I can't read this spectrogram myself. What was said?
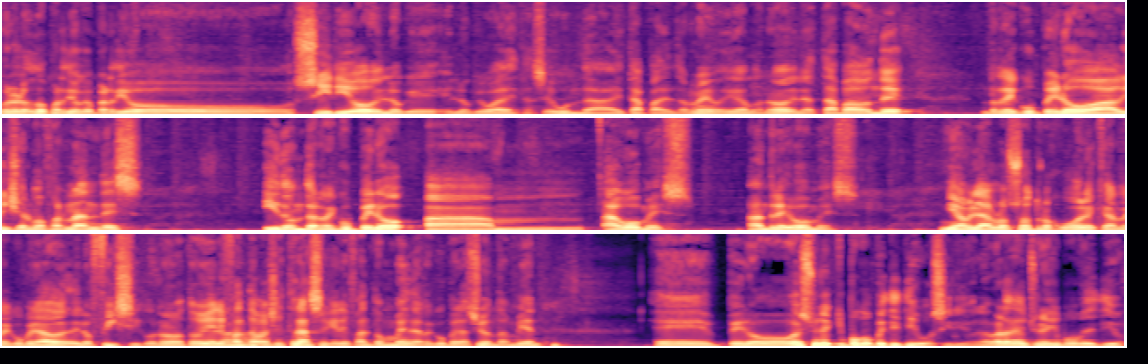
fueron los dos partidos que perdió Sirio en lo que, en lo que va de esta segunda etapa del torneo, digamos, ¿no? De la etapa donde recuperó a Guillermo Fernández y donde recuperó a, mm, a Gómez, a Andrés Gómez. Ni hablar los otros jugadores que han recuperado desde lo físico, ¿no? Todavía le falta Ballestrase, que le falta un mes de recuperación también. Eh, pero es un equipo competitivo, Sirio. La verdad es que es un equipo competitivo.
